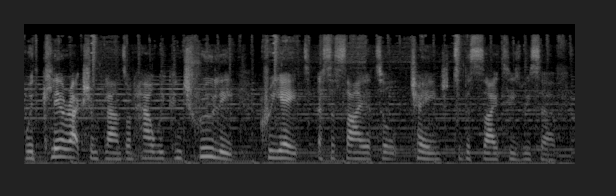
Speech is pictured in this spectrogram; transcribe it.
with clear action plans on how we can truly create a societal change to the societies we serve.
